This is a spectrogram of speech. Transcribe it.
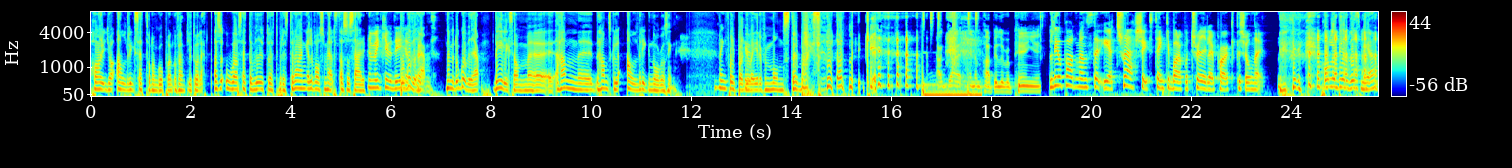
har jag aldrig sett honom gå på en offentlig toalett. Alltså oavsett om vi är ute och äter på restaurang eller vad som helst. Alltså så här, Nej men gud, det är då går vi hem. Nej men då går vi hem. Det är liksom, eh, han, eh, han skulle aldrig någonsin. Men Folk bara, gud vad är det för monsterbajs han lägger? Leopardmönster är trashigt, tänker bara på trailer park personer. Håller delvis med,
